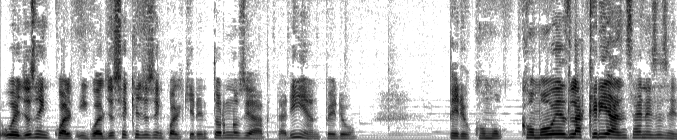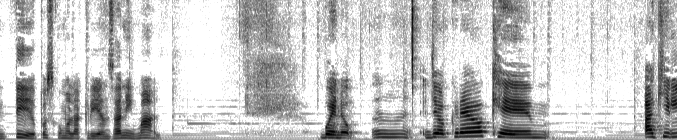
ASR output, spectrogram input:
o ellos en cual, igual yo sé que ellos en cualquier entorno se adaptarían, pero, pero ¿cómo, ¿cómo ves la crianza en ese sentido? Pues como la crianza animal. Bueno, mm, yo creo que aquí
